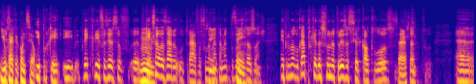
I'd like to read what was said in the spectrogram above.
E o que é que aconteceu? E porquê? E porquê é que queria fazer essa. eh, Porquê é que Salazar o trava? Fundamentalmente por duas Sim. razões. Em primeiro lugar, porque é da sua natureza ser cauteloso. Certo. Portanto, ah,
